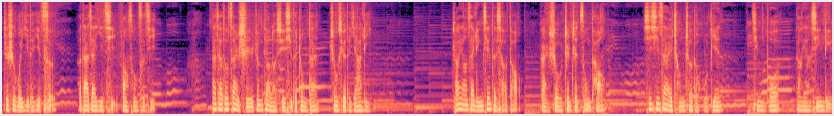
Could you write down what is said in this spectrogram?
这是唯一的一次和大家一起放松自己。大家都暂时扔掉了学习的重担、升学的压力，徜徉在林间的小岛，感受阵阵松涛；栖息在澄澈的湖边，清波荡漾心灵。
